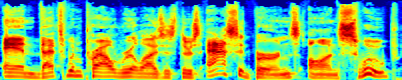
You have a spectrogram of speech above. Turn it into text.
and that's when Prowl realizes there's acid burns on Swoop,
